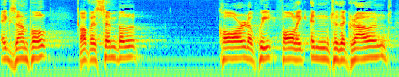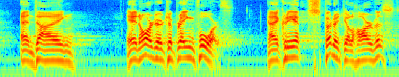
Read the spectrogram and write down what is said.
example of a simple corn of wheat falling into the ground and dying in order to bring forth a great spiritual harvest,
